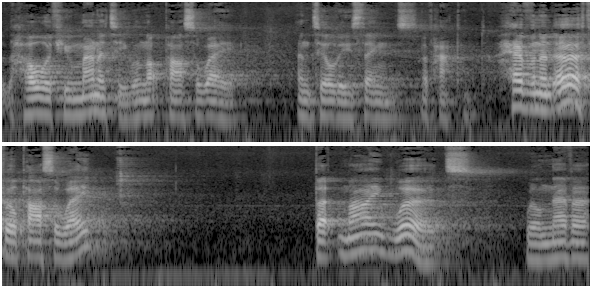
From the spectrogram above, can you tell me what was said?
that the whole of humanity will not pass away until these things have happened. Heaven and earth will pass away, but my words will never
